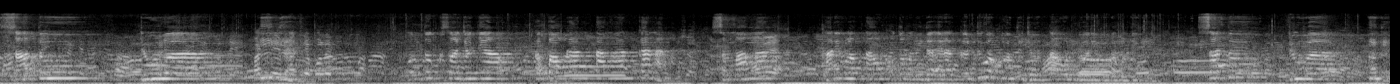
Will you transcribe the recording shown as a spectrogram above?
Satu, dua, tiga. Untuk selanjutnya, kepalkan tangan kanan. Semangat Hari Ulang Tahun Otonomi Daerah ke-27 tahun 2023. Satu, dua, tiga.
